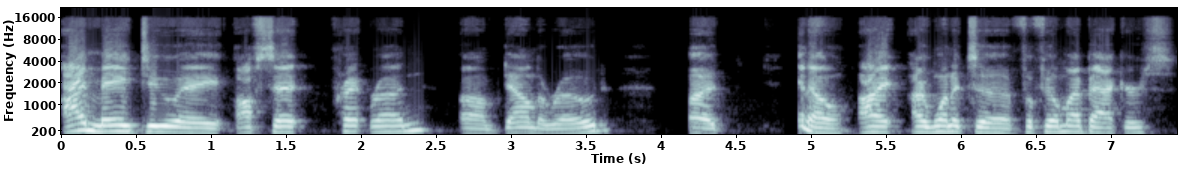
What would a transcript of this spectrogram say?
I may do a offset print run um, down the road, but you know, I I wanted to fulfill my backers.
